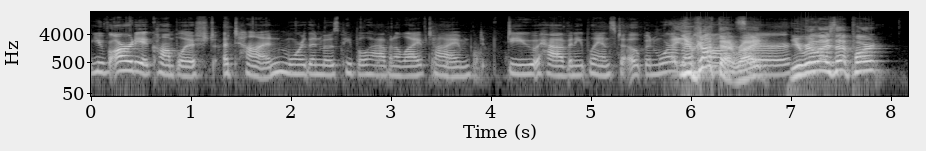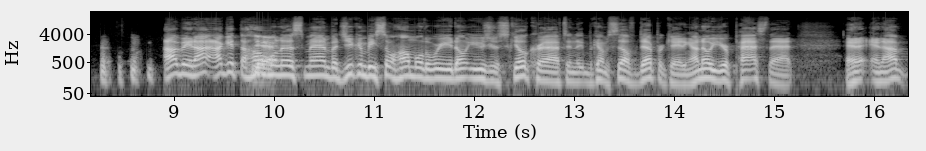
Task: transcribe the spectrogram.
you've already accomplished a ton more than most people have in a lifetime. Do you have any plans to open more You got that right. or- You realize that part? I mean, I, I get the Yeah. humbleness, man, but you can be so humble to where you don't use your skill craft and it becomes self deprecating. I know you're past that. And, and I'm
